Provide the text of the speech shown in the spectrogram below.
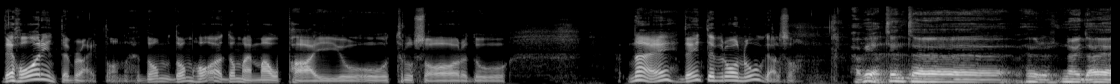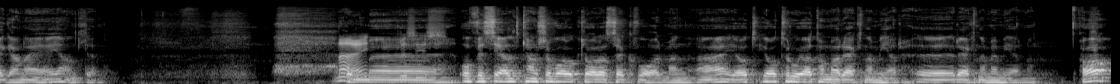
det har inte Brighton. De, de har de här Maupai och, och Trossard och... Nej, det är inte bra nog alltså. Jag vet inte hur nöjda ägarna är egentligen. Nej, de, precis. Officiellt kanske var att klara sig kvar, men nej, jag, jag tror att de har räknat, mer, äh, räknat med mer. Men, ja,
